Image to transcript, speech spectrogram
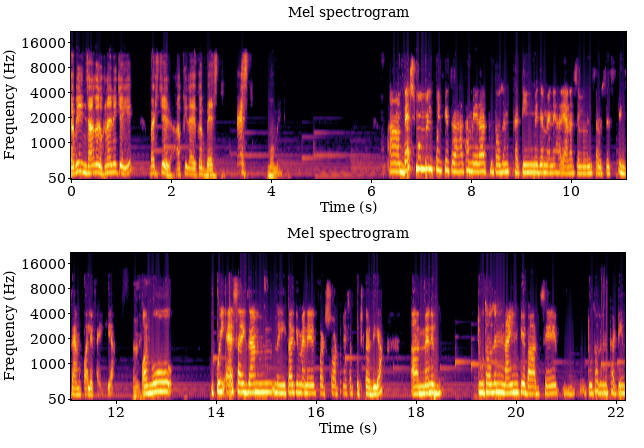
कभी इंसान को रुकना नहीं चाहिए। बट स्टिल आपकी लाइफ का best best moment best moment Pulkit रहा था मेरा 2013 में जब मैंने Haryana civil services exam qualify किया। Okay. और वो कोई ऐसा एग्ज़ाम नहीं था कि मैंने फ़र्स्ट शॉट में सब कुछ कर दिया। uh, मैंने 2009 के बाद से 2013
